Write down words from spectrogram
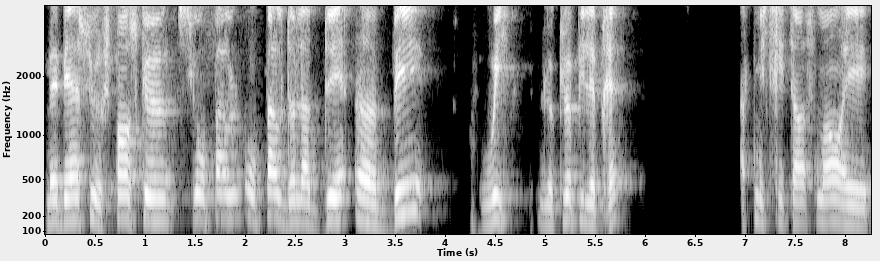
Mais bien sûr, je pense que si on parle, on parle de la D1B, oui, le club, il est prêt administrativement et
